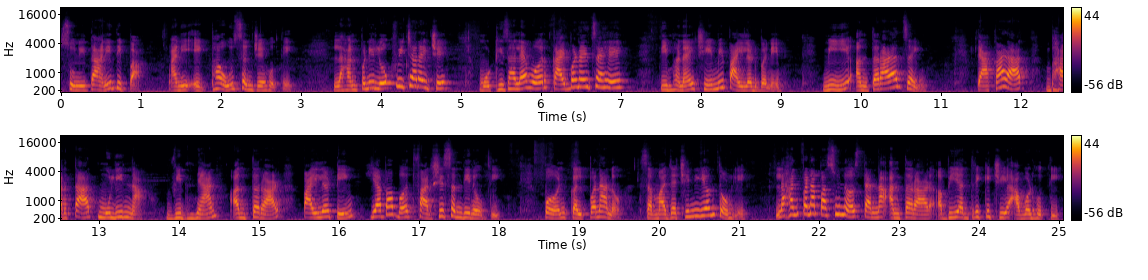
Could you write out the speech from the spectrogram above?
सुनीता आणि दीपा आणि एक भाऊ संजय होते. लहानपणी लोक विचारायचे मोठी झाल्यावर काय बनायचं आहे? ती म्हणायची मी पायलट बनेन. मी अंतराळात जाईन. त्या काळात भारतात मुलींना विज्ञान अंतराळ पायलटिंग याबाबत फारशी संधी नव्हती. पण कल्पनानं समाजाचे नियम तोडले. लहानपणापासूनच त्यांना अंतराळ अभियांत्रिकीची आवड होती.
